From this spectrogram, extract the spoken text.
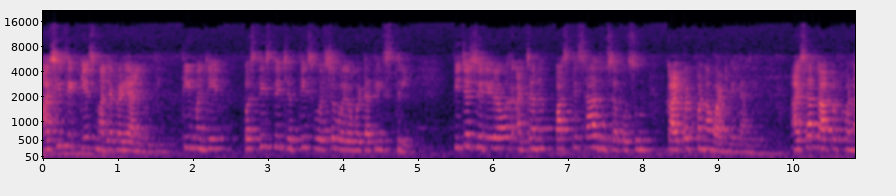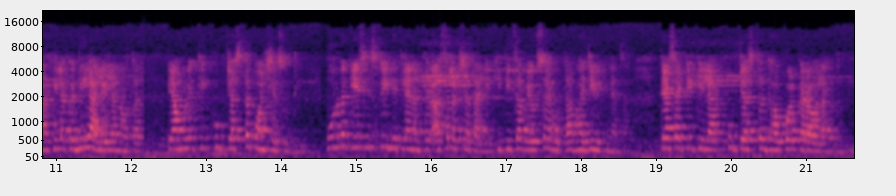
अशीच एक केस माझ्याकडे आली होती. ती म्हणजे पस्तीस ते छत्तीस वर्ष वयोगटातील स्त्री. तिच्या शरीरावर अचानक पाच ते सहा दिवसापासून काळपटपणा वाढलेला आहे. असा काळपटपणा तिला कधीही आलेला नव्हता. त्यामुळे ती खूप जास्त कॉन्शियस होती. पूर्ण केस हिस्ट्री घेतल्यानंतर असं लक्षात आले की तिचा व्यवसाय होता भाजी विकण्याचा. त्यासाठी तिला खूप जास्त धावपळ करावं लागत होती.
